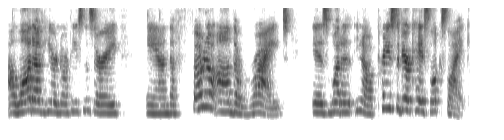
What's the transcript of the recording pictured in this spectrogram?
a lot of here in Northeast Missouri. And the photo on the right is what a you know a pretty severe case looks like.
